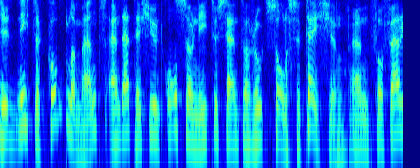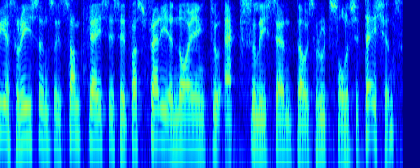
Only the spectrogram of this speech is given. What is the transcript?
you need to complement, and that is you also need to send a root solicitation. And for various reasons, in some cases, it was very annoying to actually send those root solicitations.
